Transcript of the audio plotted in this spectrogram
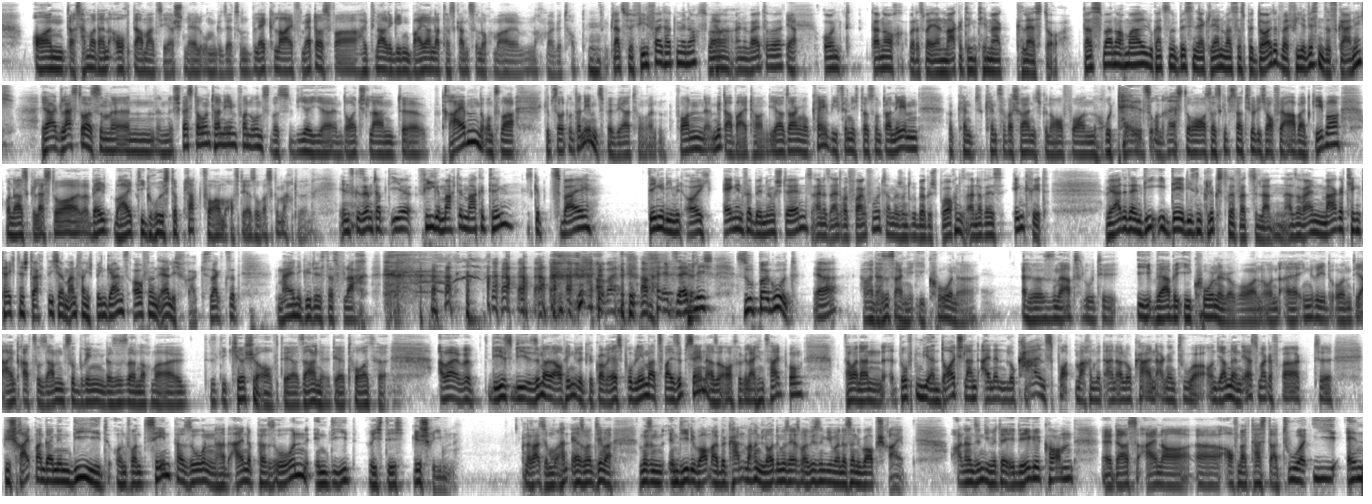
Und das haben wir dann auch damals sehr schnell umgesetzt. Und Black Lives Matters war Halbfinale gegen Bayern, hat das Ganze nochmal noch mal getoppt. Mhm. Platz für Vielfalt hatten wir noch. Es war ja. eine weitere. Ja. Und dann noch, aber das war eher ein Marketing-Thema, Classdoor. Das war nochmal, du kannst nur ein bisschen erklären, was das bedeutet, weil viele wissen das gar nicht. Ja, Glassdoor ist ein, ein, ein, Schwesterunternehmen von uns, was wir hier in Deutschland äh, treiben. Und zwar gibt es dort Unternehmensbewertungen von Mitarbeitern, die ja sagen, okay, wie finde ich das Unternehmen? Kennt, kennst du wahrscheinlich genau von Hotels und Restaurants. Das gibt es natürlich auch für Arbeitgeber. Und da ist Glassdoor weltweit die größte Plattform, auf der sowas gemacht wird. Insgesamt habt ihr viel gemacht im Marketing. Es gibt zwei Dinge, die mit euch eng in Verbindung stehen. Das eine ist Eintracht Frankfurt, haben wir schon drüber gesprochen. Das andere ist Ingrid. Wer hatte denn die Idee, diesen Glückstreffer zu landen? Also rein marketingtechnisch dachte ich am Anfang, ich bin ganz offen und ehrlich, frag. Ich sag gesagt, meine Güte, ist das flach. aber, aber letztendlich super gut, ja. Aber das ist eine Ikone. Also das ist eine absolute Werbeikone geworden. Und äh, Ingrid und die Eintracht zusammenzubringen, das ist dann nochmal die Kirsche auf der Sahne, der Torte. Aber äh, wie, ist, wie sind wir auf Ingrid gekommen? Das Problem war 2017, also auch zur gleichen Zeitpunkt. Aber dann durften wir in Deutschland einen lokalen Spot machen mit einer lokalen Agentur. Und die haben dann erstmal gefragt, äh, wie schreibt man denn Indeed? Und von zehn Personen hat eine Person Indeed richtig geschrieben. Das heißt, wir hatten erstmal ein Thema, wir müssen Indeed überhaupt mal bekannt machen. Die Leute müssen erstmal wissen, wie man das dann überhaupt schreibt. Und dann sind die mit der Idee gekommen, äh, dass einer äh, auf einer Tastatur I-N-D-E-E-D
